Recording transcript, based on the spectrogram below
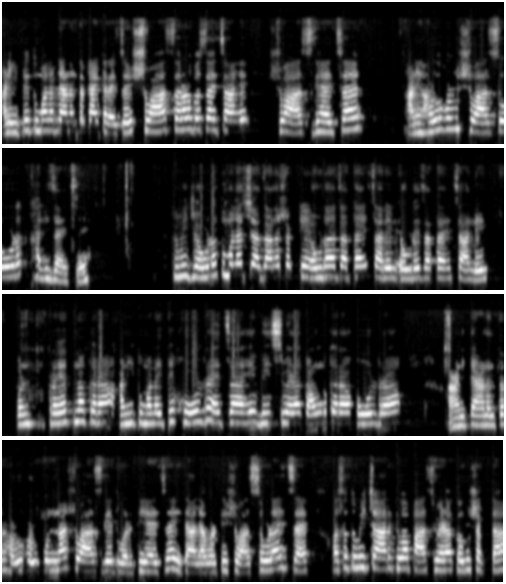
आणि इथे तुम्हाला त्यानंतर काय करायचंय? श्वास सरळ बसायचा आहे. श्वास घ्यायचा आहे आणि हळूहळू श्वास सोडत खाली जायचंय. तुम्ही जेवढं तुम्हाला जाणं शक्य एवढं जाताय चालेल एवढे जाताय चालेल. पण प्रयत्न करा आणि तुम्हाला इथे होल्ड राहायचं आहे. वीस वेळा काउंट करा होल्ड राहा. आणि त्यानंतर हळूहळू पुन्हा श्वास घेत वरती यायचंय. इथे आल्यावरती श्वास सोडायचा आहे असं तुम्ही चार किंवा पाच वेळा करू शकता.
